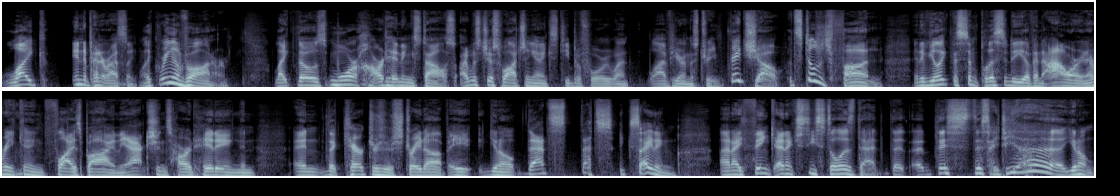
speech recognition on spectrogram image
like independent wrestling, like Ring of Honor, like those more hard hitting styles. I was just watching NXT before we went live here on the stream. Great show. It's still just fun. And if you like the simplicity of an hour and everything flies by and the action's hard hitting and and the characters are straight up. You know, that's that's exciting, and I think NXT still is that. Uh, this this idea, you know,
